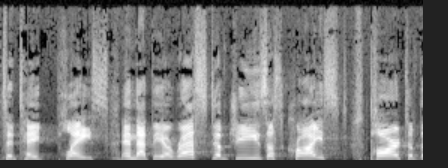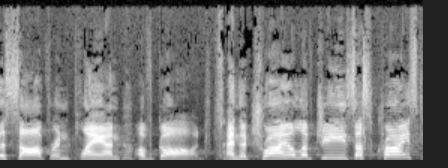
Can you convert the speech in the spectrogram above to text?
to take place, and that the arrest of Jesus Christ, part of the sovereign plan of God, and the trial of Jesus Christ,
